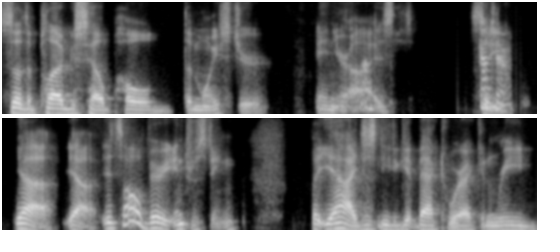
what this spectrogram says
so the plugs help hold the moisture in your eyes. So gotcha. you, yeah, yeah, it's all very interesting. But yeah, I just need to get back to where I can read.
